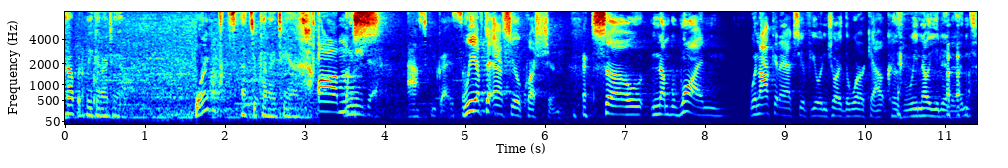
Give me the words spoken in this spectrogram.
That would be a good idea. What? That's a good idea. Um, we need to ask you guys. We have to ask you a question. so, number one, we're not going to ask you if you enjoyed the workout because we know you didn't.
